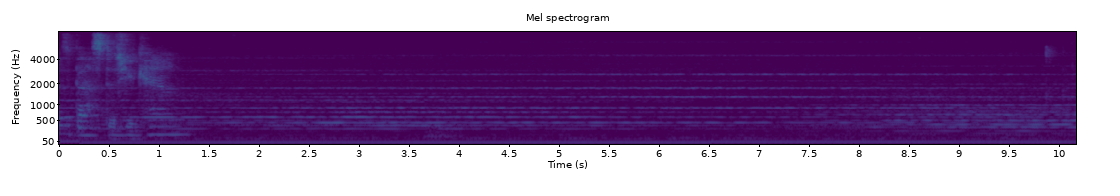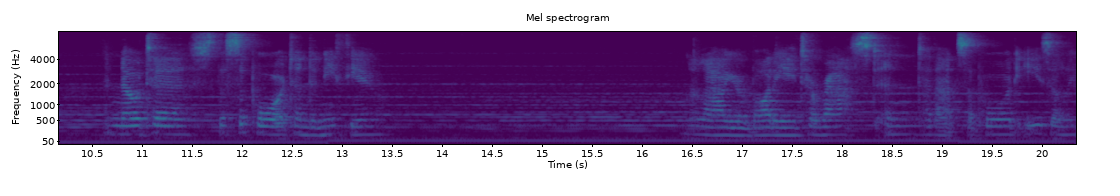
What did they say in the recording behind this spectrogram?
as best as you can. Notice the support underneath you. Allow your body to rest into that support easily.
